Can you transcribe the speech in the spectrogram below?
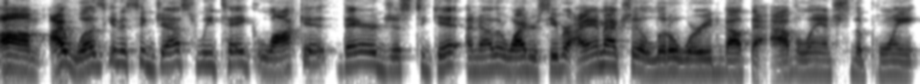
Um, I was going to suggest we take Lockett there just to get another wide receiver. I am actually a little worried about the Avalanche to the point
